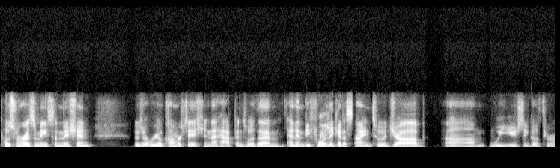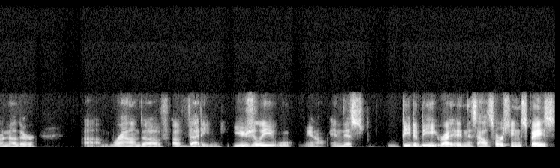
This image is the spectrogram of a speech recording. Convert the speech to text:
post and resume submission. There's a real conversation that happens with them, and then before they get assigned to a job, um, we usually go through another um, round of of vetting. Usually, you know, in this B2B, right, in this outsourcing space,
